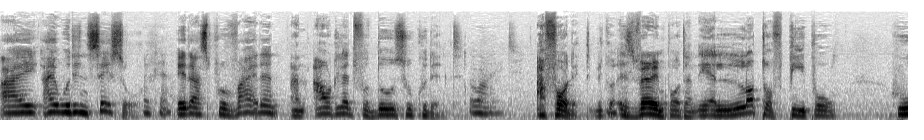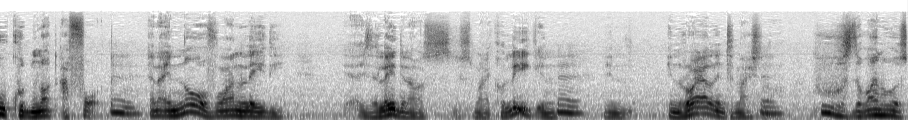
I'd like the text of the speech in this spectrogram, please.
I, I wouldn't say so. Okay. It has provided an outlet for those who couldn't Right. afford it because it's very important. There are a lot of people who could not afford. Mm. And I know of one lady, is a lady now, she's my colleague in, Mm. in, in Royal International, who was the one who was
